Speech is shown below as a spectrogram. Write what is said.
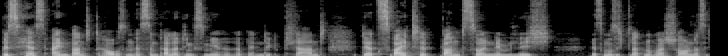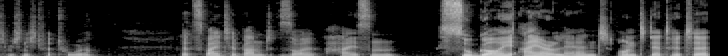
bisher ist ein Band draußen, es sind allerdings mehrere Bände geplant. Der zweite Band soll nämlich, jetzt muss ich glatt nochmal schauen, dass ich mich nicht vertue. Der zweite Band soll heißen Sugoi Ireland und der dritte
